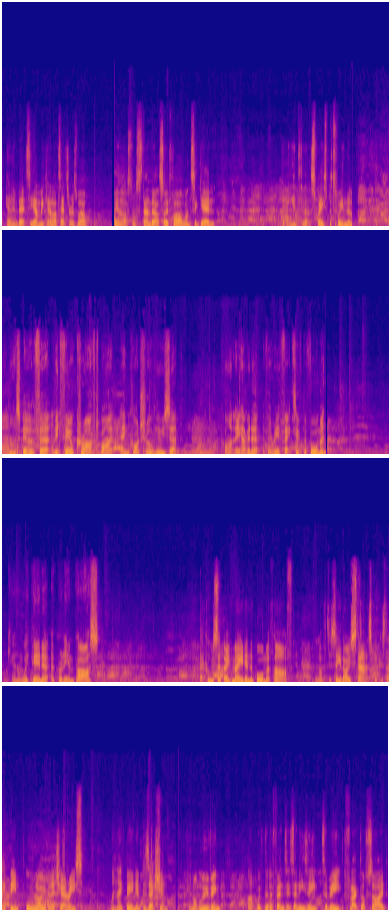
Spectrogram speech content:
Kevin Betsy and Mikel Arteta as well been Arsenal's standout so far. Once again, getting into that space between the. A nice bit of uh, midfield craft by Ben Cottrell, who's uh, quietly having a, very effective performance. Can whip in a, a brilliant pass. Tackles that they've made in the Bournemouth half. I'd love to see those stats because they've been all over the cherries when they've been in possession. If you're not moving up with the defence, it's then easy to be flagged offside.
